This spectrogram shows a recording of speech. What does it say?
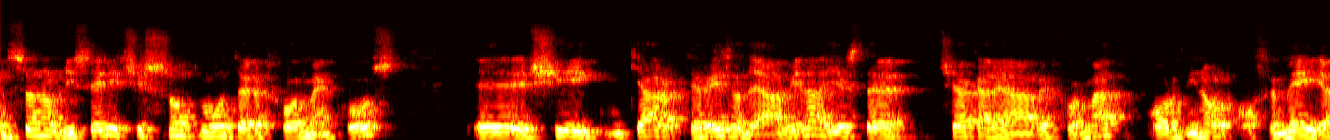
în sânul bisericii sunt multe reforme în curs și chiar Tereza de Avila este cea care a reformat ordinul, o femeie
